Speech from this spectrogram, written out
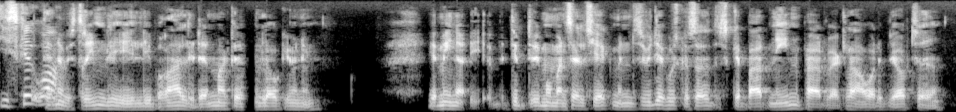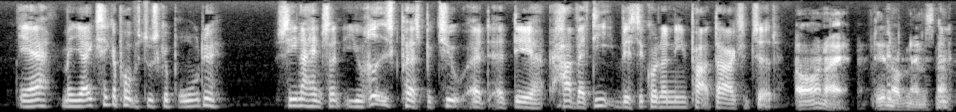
De skriver... Den er vist rimelig liberal i Danmark, den lovgivning. Jeg mener, det, det må man selv tjekke, men så vidt jeg husker, så skal bare den ene part være klar over, at det bliver optaget. Ja, men jeg er ikke sikker på, hvis du skal bruge det senere hen sådan i juridisk perspektiv, at, at det har værdi, hvis det kun er den ene part, der har accepteret det. Åh oh, nej, det er men, nok en anden snak. Men,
